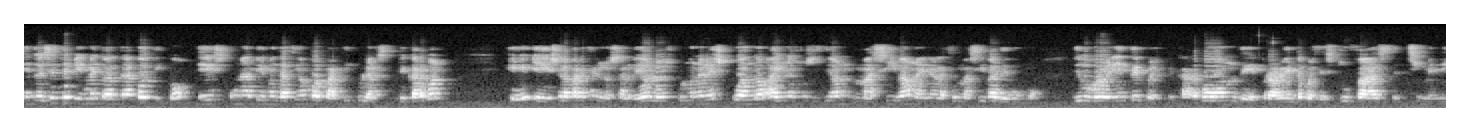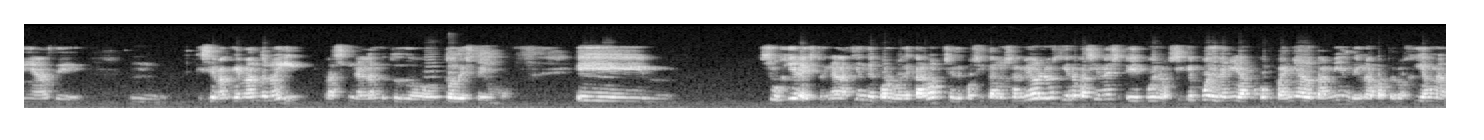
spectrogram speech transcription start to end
Entonces, este pigmento antracótico es una pigmentación por partículas de carbón que eh, suele aparecer en los alveolos pulmonares cuando hay una exposición masiva, una inhalación masiva de humo. De humo proveniente pues, de carbón, de probablemente pues, de estufas, de chimeneas, de, mm, que se van quemando ¿no? y vas inhalando todo, todo este humo. Eh, sugiere esto, inhalación de polvo de carbón, se depositan los alveolos y en ocasiones, eh, bueno, sí que puede venir acompañado también de una patología, una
